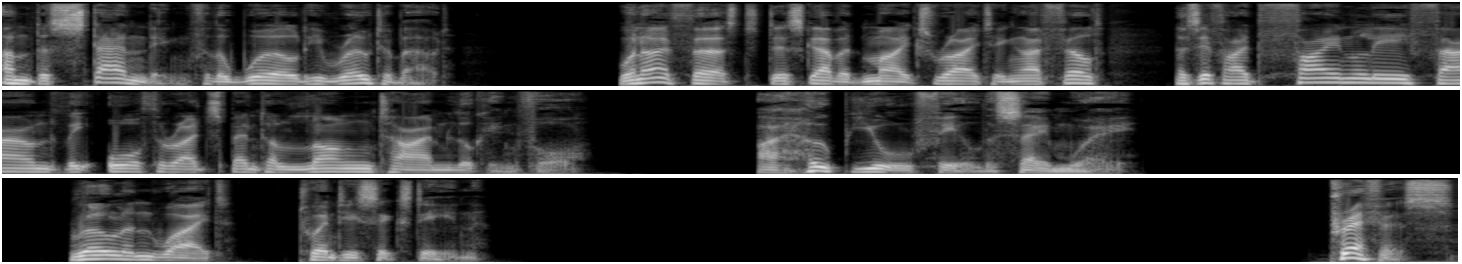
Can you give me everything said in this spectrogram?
understanding for the world he wrote about. When I first discovered Mike's writing, I felt as if I'd finally found the author I'd spent a long time looking for. I hope you'll feel the same way. Roland White, 2016. Preface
